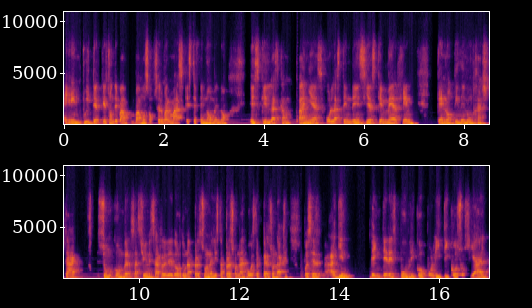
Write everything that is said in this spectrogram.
en, Twitter, que es donde vamos a observar más este fenómeno, es que las campañas o las tendencias que emergen que no tienen un hashtag son conversaciones alrededor de una persona y esta persona o este personaje puede ser alguien de interés público, político, social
